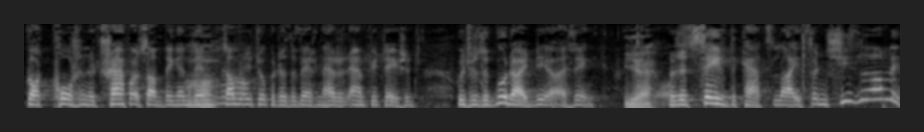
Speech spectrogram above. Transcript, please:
got caught in a trap or something, and then somebody took it to the vet and had it amputated, which was a good idea, I think Yeah. because it saved the cat's life. And she's lovely.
